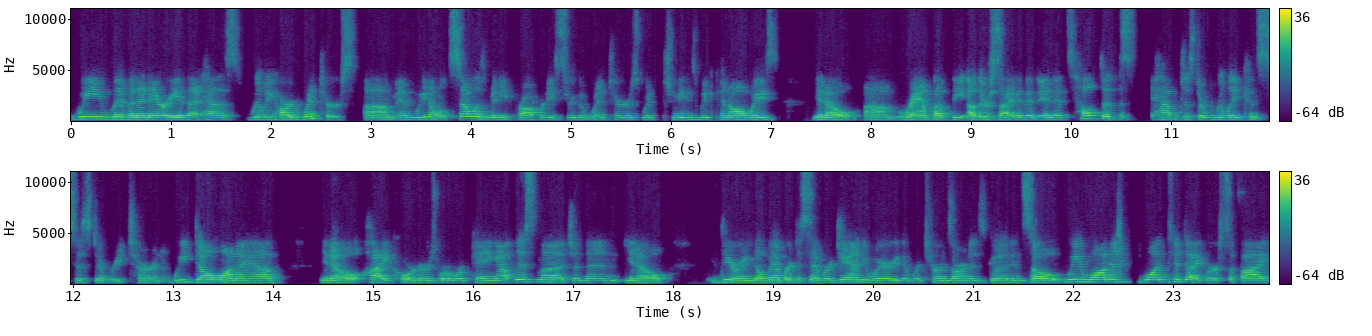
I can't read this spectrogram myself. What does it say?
We live in an area that has really hard winters um, and we don't sell as many properties through the winters which means we can always you know um, ramp up the other side of it. And it's helped us have just a really consistent return. We don't want to have you know, high quarters where we're paying out this much. And then, you know, during November, December, January, the returns aren't as good. And so we wanted one to diversify.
